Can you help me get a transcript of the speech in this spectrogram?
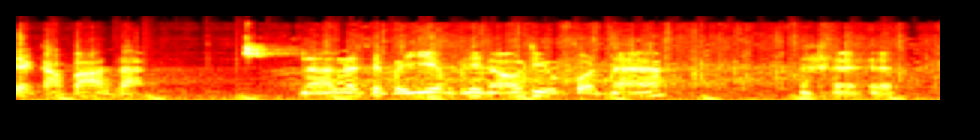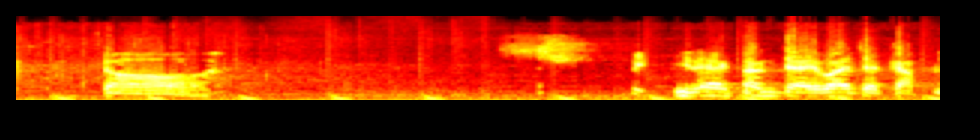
จะกลับบ้านแล้วนะแล้วจะไปเยี่ยมพี่น้องที่อุบลนะ ก็ทีแรกตั้งใจว่าจะกลับเ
